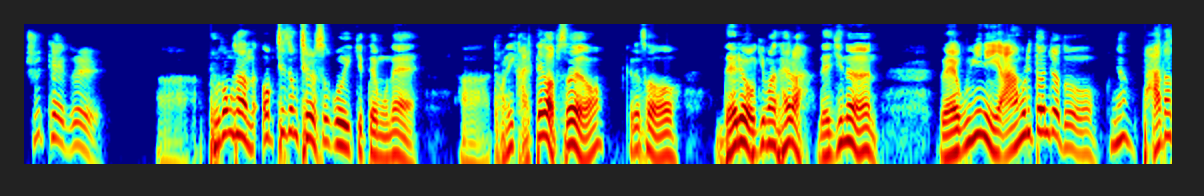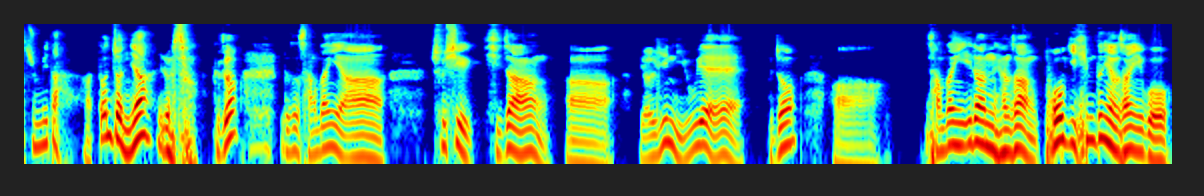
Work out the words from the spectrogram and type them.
주택을 부동산 억제 정책을 쓰고 있기 때문에 돈이 갈 데가 없어요. 그래서 내려오기만 해라. 내지는 외국인이 아무리 던져도 그냥 받아줍니다. 아, 던졌냐? 이러면서 그죠? 그래서 상당히 아, 주식 시장 아, 열린 이후에 그죠? 아, 상당히 이런 현상 보기 힘든 현상이고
